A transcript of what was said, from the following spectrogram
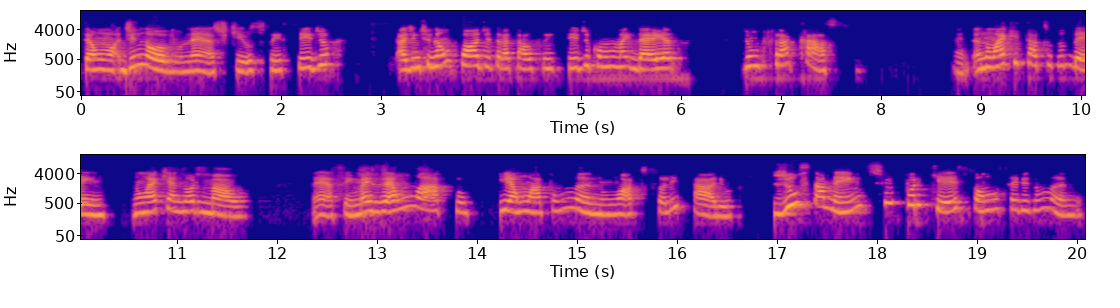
Então, de novo, né, acho que o suicídio, a gente não pode tratar o suicídio como uma ideia de um fracasso. Não é que está tudo bem, não é que é normal, né? Assim, mas é um ato e é um ato humano, um ato solitário, justamente porque somos seres humanos,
